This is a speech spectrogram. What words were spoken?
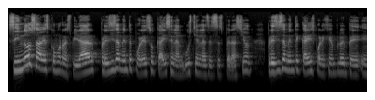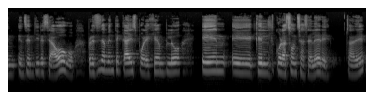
Si no sabes cómo respirar, precisamente por eso caes en la angustia, en la desesperación. Precisamente caes, por ejemplo, en, sentir ese ahogo. Precisamente caes, por ejemplo, en eh, que el corazón se acelere. ¿Sabe?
